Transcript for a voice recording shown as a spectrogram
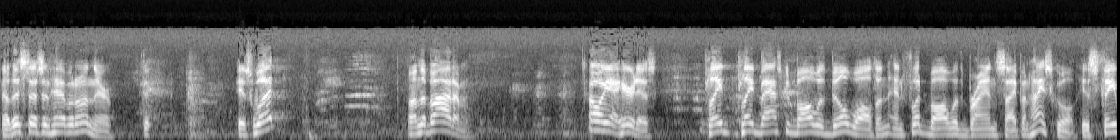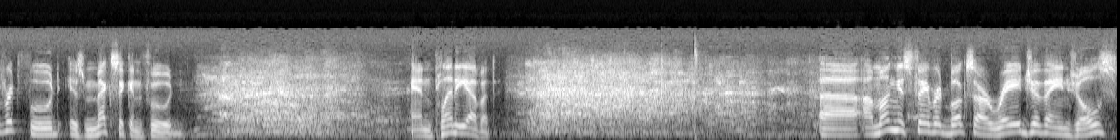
Now, this doesn't have it on there. It's what? On the bottom. Oh, yeah, here it is. Played, played basketball with Bill Walton and football with Brian Sipe in high school. His favorite food is Mexican food. and plenty of it. Uh, among his favorite books are Rage of Angels.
